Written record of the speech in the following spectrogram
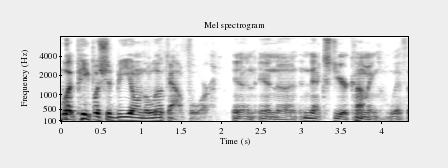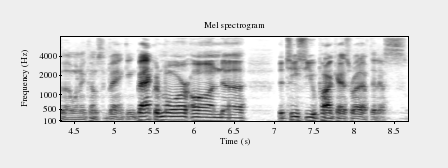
what people should be on the lookout for in in uh, next year coming with uh, when it comes to banking. Back with more on uh, the TCU podcast right after this.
